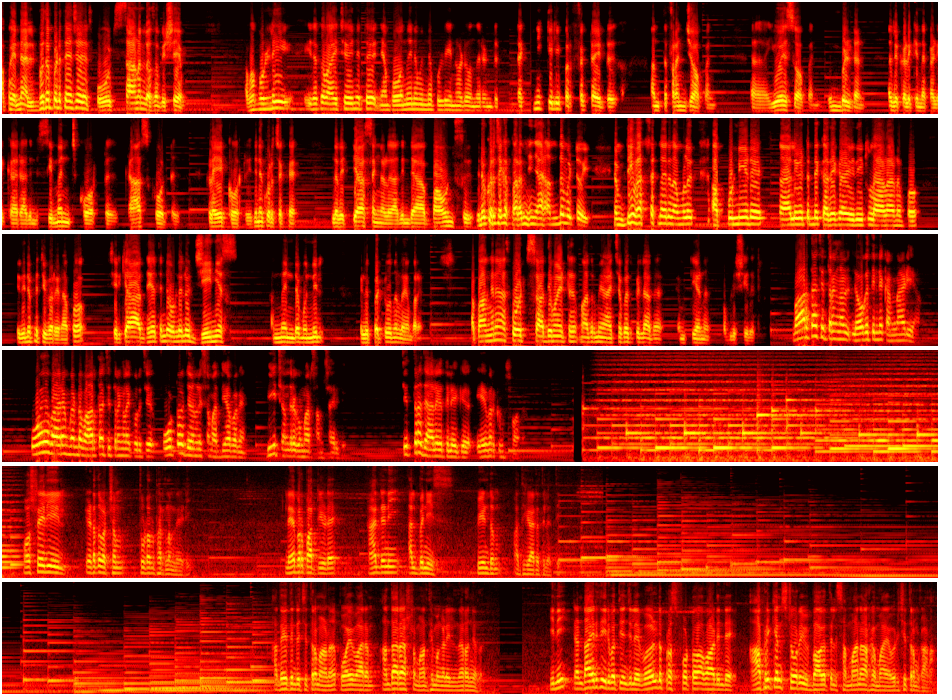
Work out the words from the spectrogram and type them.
അപ്പൊ എന്നെ അത്ഭുതപ്പെടുത്തുന്ന സ്പോർട്സ് ആണല്ലോ വിഷയം. അപ്പൊ പുള്ളി ഇതൊക്കെ വായിച്ചു കഴിഞ്ഞിട്ട് ഞാൻ പോകുന്നതിന് മുന്നേ പുള്ളി എന്നോട് ഒന്ന് രണ്ട് ടെക്നിക്കലി പെർഫെക്റ്റ് ആയിട്ട് അന്നത്തെ French open U S open Wimbledon അതിൽ കളിക്കുന്ന കളിക്കാർ അതിന്റെ cement court grass court clay court ഇതിനെക്കുറിച്ചൊക്കെ ഉള്ള വ്യത്യാസങ്ങൾ അതിന്റെ ആ ബൗൺസ് ഇതിനെക്കുറിച്ചൊക്കെ പറഞ്ഞ് ഞാൻ അന്തം വിട്ടുപോയി. എം ടി വാസന്നേരം നമ്മൾ അപ്പുണ്ണിയുടെ നാലുകെട്ടിന്റെ കഥയൊക്കെ എഴുതിയിട്ടുള്ള ആളാണ് ഇപ്പോ ഇതിനെ പറ്റി പറയുന്നത്. അപ്പോ ശരിക്കും ആ അദ്ദേഹത്തിന്റെ ഉള്ളിൽ ജീനിയസ് അന്ന് എന്റെ മുന്നിൽ വെളിപ്പെട്ടു എന്നുള്ള ഞാൻ പറയാം. അപ്പൊ അങ്ങനെ ആ സ്പോർട്സ് ആദ്യമായിട്ട് മാതൃമേ ആഴ്ചപ്പതിപ്പില്ലാതെ എം ടി ആണ് പബ്ലിഷ് ചെയ്തിട്ടുള്ളത്. വാർത്താ ചിത്രങ്ങൾ ലോകത്തിന്റെ കണ്ണാടിയാണ്. പോയ വാരം കണ്ട വാർത്താ ചിത്രങ്ങളെ കുറിച്ച് ഫോട്ടോ ജേർണലിസം അധ്യാപകൻ വി ചന്ദ്രകുമാർ സംസാരിക്കും. ചിത്രജാലകത്തിലേക്ക് ഏവർക്കും സ്വാഗതം. ഓസ്ട്രേലിയയിൽ ഇടതുപക്ഷം തുടർഭരണം നേടി. ലേബർ പാർട്ടിയുടെ ആന്റണി അൽബനീസ് വീണ്ടും അധികാരത്തിലെത്തി. അദ്ദേഹത്തിന്റെ ചിത്രമാണ് പോയ വാരം അന്താരാഷ്ട്ര മാധ്യമങ്ങളിൽ നിറഞ്ഞത്. ഇനി രണ്ടായിരത്തി ഇരുപത്തിയഞ്ചിലെ വേൾഡ് പ്രസ് ഫോട്ടോ അവാർഡിന്റെ ആഫ്രിക്കൻ സ്റ്റോറി വിഭാഗത്തിൽ സമ്മാനാർഹമായ ഒരു ചിത്രം കാണാം.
